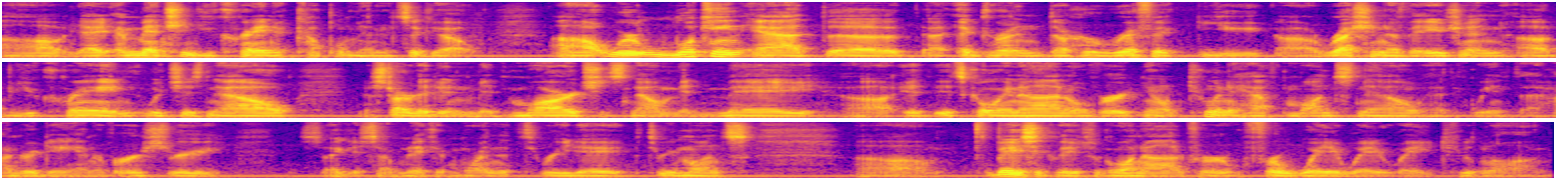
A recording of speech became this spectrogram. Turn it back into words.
Uh, I, I, mentioned Ukraine a couple minutes ago. Uh, we're looking at the again the horrific uh, Russian invasion of Ukraine, which is now started in mid-March. It's now mid-May. Uh, it, it's going on over you know two and a half months now. I think we hit the 100-day anniversary so I guess I'll make it more than three day, three months. Um, basically, it's been going on for, for way, way, way too long.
